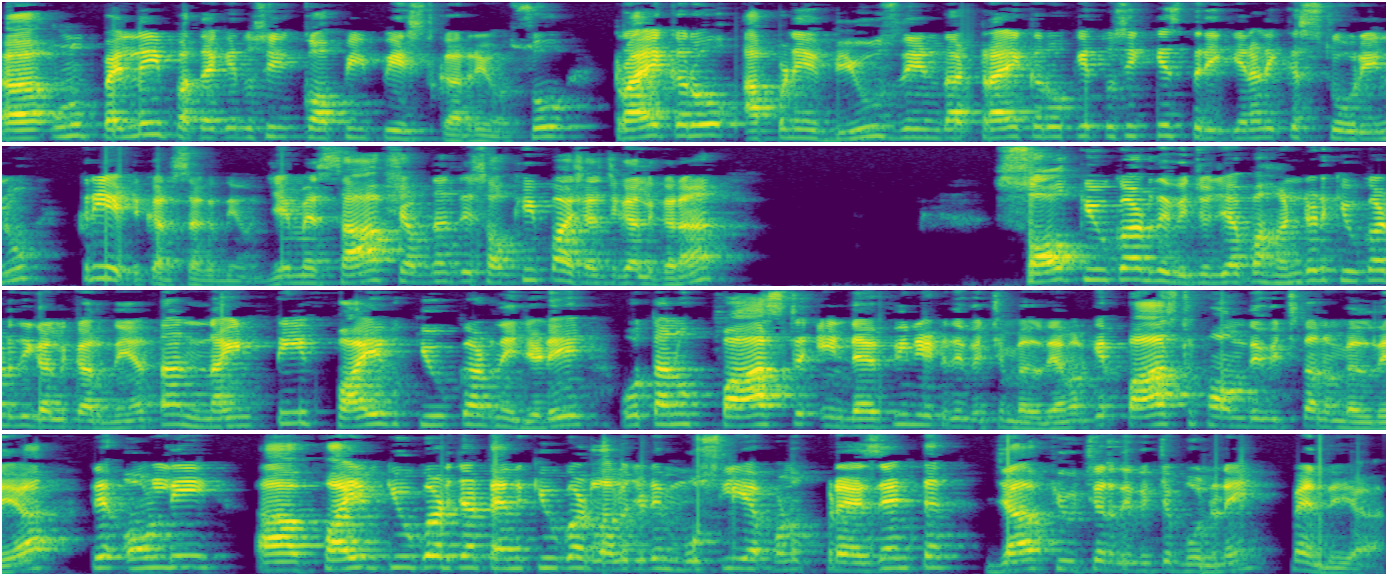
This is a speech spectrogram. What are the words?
ਉਹਨੂੰ ਪਹਿਲਾਂ ਹੀ ਪਤਾ ਹੈ ਕਿ ਤੁਸੀਂ ਕਾਪੀ ਪੇਸਟ ਕਰ ਰਹੇ ਹੋ। ਸੋ ਟਰਾਈ ਕਰੋ ਆਪਣੇ ਵਿਊਜ਼ ਦੇਣ ਦਾ ਟਰਾਈ ਕਰੋ ਕਿ ਤੁਸੀਂ ਕਿਸ ਤਰੀਕੇ ਨਾਲ ਇੱਕ ਸਟੋਰੀ ਨੂੰ ਕ੍ਰੀਏਟ ਕਰ ਸਕਦੇ ਹੋ। ਜੇ ਮੈਂ ਸਾਫ਼ ਸ਼ਬਦਾਂ ਤੇ ਸੌਖੀ ਭਾਸ਼ਾ 'ਚ ਗੱਲ ਕਰਾਂ 100 ਕਿਊ ਕਾਰਡ ਦੇ ਵਿੱਚੋਂ ਜੇ ਆਪਾਂ 100 ਕਿਊ ਕਾਰਡ ਦੀ ਗੱਲ ਕਰਦੇ ਆ ਤਾਂ 95 ਕਿਊ ਕਾਰਡ ਨੇ ਜਿਹੜੇ, ਉਹ ਤੁਹਾਨੂੰ ਪਾਸਟ ਇੰਡੈਫੀਨਿਟ ਦੇ ਵਿੱਚ ਮਿਲਦੇ ਆ। ਮਤਲਬ ਕਿ ਪਾਸਟ ਫਾਰਮ ਦੇ ਵਿੱਚ ਤੁਹਾਨੂੰ ਮਿਲਦੇ ਆ ਤੇ ਓਨਲੀ 5 ਕਿਊ ਕਾਰਡ ਜਾਂ 10 ਕਿਊ ਕਾਰਡ ਲਾ ਲਓ ਜਿਹੜੇ ਮੋਸਟਲੀ ਆਪਾਂ ਨੂੰ ਪ੍ਰੈਜ਼ੈਂਟ ਜਾਂ ਫਿਊਚਰ ਦੇ ਵਿੱਚ ਬੋਲਣੇ ਪੈਂਦੇ ਆ।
